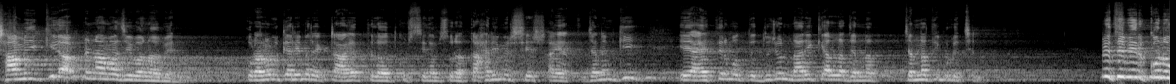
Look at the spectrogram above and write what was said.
স্বামীকে আপনি নামাজি বানাবেন। কোরআনুল কারিমের একটা আয়াত তেলাওয়াত করছিলাম, সুরা তাহারিমের শেষ আয়াত। জানেন কি? এই আয়াতের মধ্যে দুজন নারীকে আল্লাহ জান্নাত, জান্নাতি বলেছেন। পৃথিবীর কোনো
